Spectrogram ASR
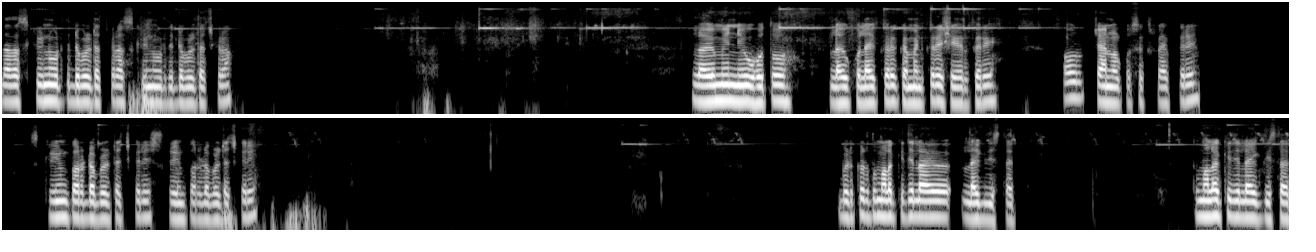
दादा स्क्रीनवरती डबल टच करा स्क्रीनवरती डबल टच करा. लाइव में न्यू हो तो लाइव को लाइक करें कमेंट करें शेयर करें और चैनल को सब्सक्राइब करें. स्क्रीन पर डबल टच करें स्क्रीन पर डबल टच करें. बिडकर तुम्हाला किती लाईक दिसतात तुम्हाला किती लाईक दिसतात?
